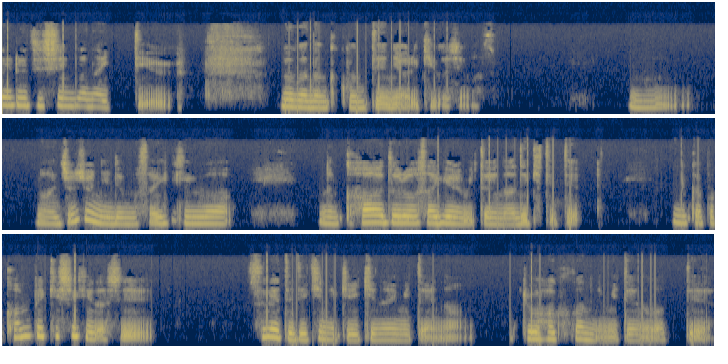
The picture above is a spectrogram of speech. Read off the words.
える自信がないっていうのがなんか根底にある気がします。うん。まあ徐々にでも最近はなんかハードルを下げるみたいなできてて、なんかやっぱ完璧主義だし、すべてできなきゃいけないみたいな、脅迫観念みたいのがあって、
